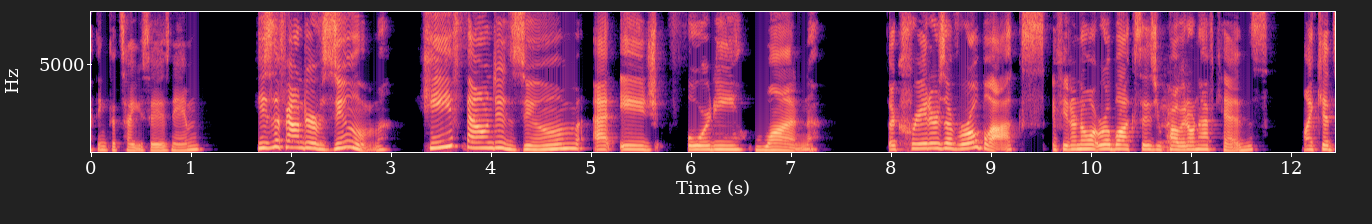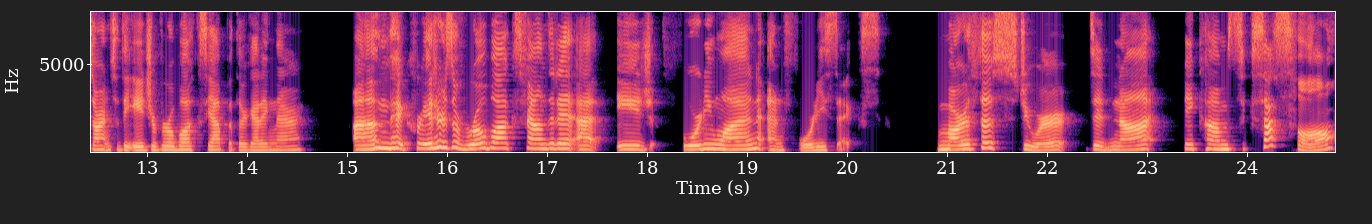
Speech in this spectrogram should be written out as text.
I think that's how you say his name. He's the founder of Zoom. He founded Zoom at age 41. The creators of Roblox. If you don't know what Roblox is, you probably don't have kids. My kids aren't to the age of Roblox yet, but they're getting there. Um, the creators of Roblox founded it at age 41 and 46. Martha Stewart did not become successful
